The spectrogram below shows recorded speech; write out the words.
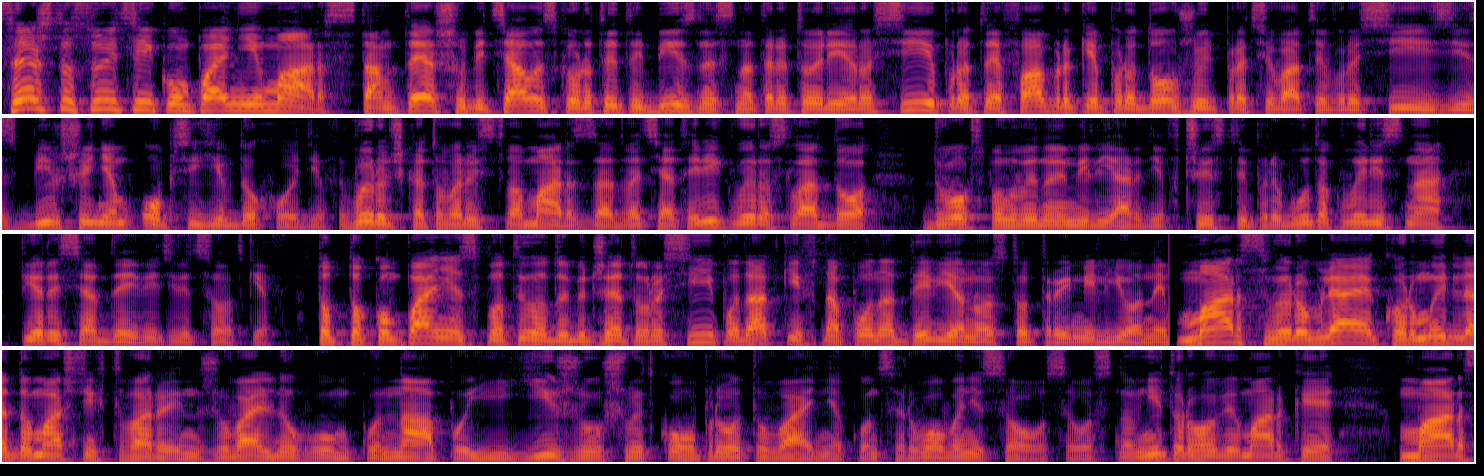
Це ж стосується і компанії Марс. Там теж обіцяли скоротити бізнес на території Росії, проте фабрики продовжують працювати в Росії зі збільшенням обсягів доходів. Виручка товариства Марс за 2020 рік виросла до 2,5 мільярдів. Чистий прибуток виріс на 59%. Тобто компанія сплатила до бюджету Росії податків на понад 93 мільйони. Марс виробляє корми для домашніх тварин, жувальну гумку, напої, їжу швидкого приготування, консервовані соуси. Основні торгові марки Марс,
